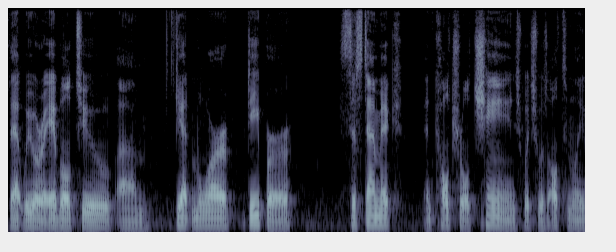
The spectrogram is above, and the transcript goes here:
that we were able to um, get more deeper systemic and cultural change, which was ultimately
